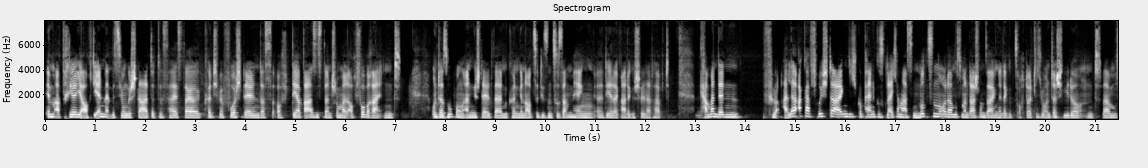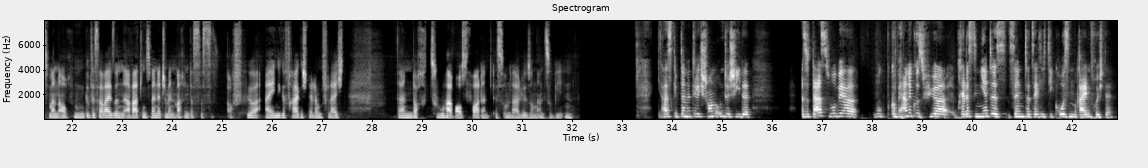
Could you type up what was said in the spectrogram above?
im April ja auch die NMAP-Mission gestartet. Das heißt, da könnte ich mir vorstellen, dass auf der Basis dann schon mal auch vorbereitend Untersuchungen angestellt werden können, genau zu diesen Zusammenhängen, äh, die ihr da gerade geschildert habt. Kann man denn für alle Ackerfrüchte eigentlich Copernicus gleichermaßen nutzen oder muss man da schon sagen, ne, da gibt es auch deutliche Unterschiede und da muss man auch in gewisser Weise ein Erwartungsmanagement machen, dass das auch für einige Fragestellungen vielleicht dann doch zu herausfordernd ist, um da Lösungen anzubieten. Ja, es gibt da natürlich schon Unterschiede. Also das, wo wir, wo Copernicus für prädestiniert ist, sind tatsächlich die großen Reihenfrüchte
